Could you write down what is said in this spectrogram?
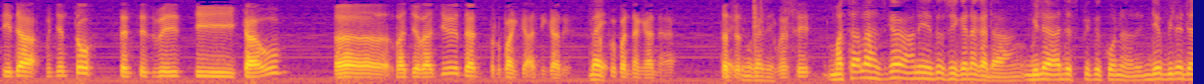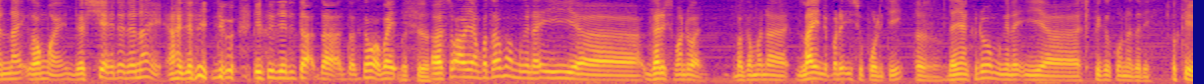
tidak menyentuh sensitiviti kaum uh, raja-raja dan perbankan negara. Baik. Apa pandangan anda? Baik, terima kasih. Terima kasih. Masalah sekarang ni Tok Sri kadang-kadang bila ada speaker corner dia bila dah naik ramai dia share dia dah naik. Ha, jadi itu itu jadi tak tak tak terkawal. Baik. Betul. Uh, soal yang pertama mengenai uh, garis panduan bagaimana lain daripada isu politik Uh. dan yang kedua mengenai uh, speaker corner tadi. Okey,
